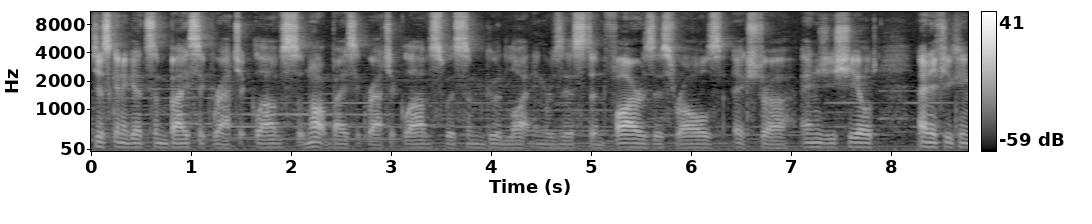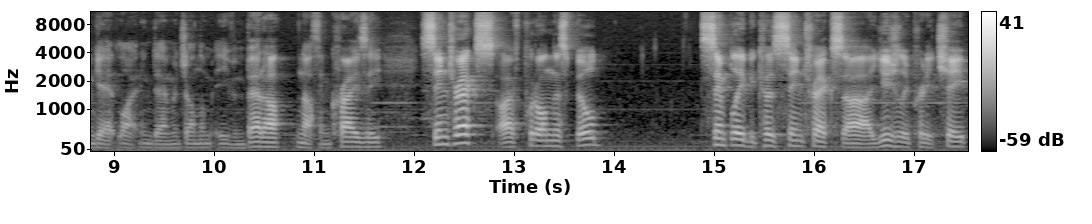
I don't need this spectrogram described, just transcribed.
just going to get some basic ratchet gloves, so not basic ratchet gloves with some good lightning resist and fire resist rolls, extra energy shield, and if you can get lightning damage on them, even better. Nothing crazy. Sin Treks, I've put on this build simply because Sin Treks are usually pretty cheap.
